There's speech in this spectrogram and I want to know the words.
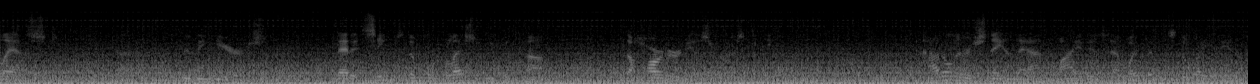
blessed uh, through the years that it seems the more blessed we become, the harder it is for us to be. And I don't understand that, why it is that way, but it's the way it is.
